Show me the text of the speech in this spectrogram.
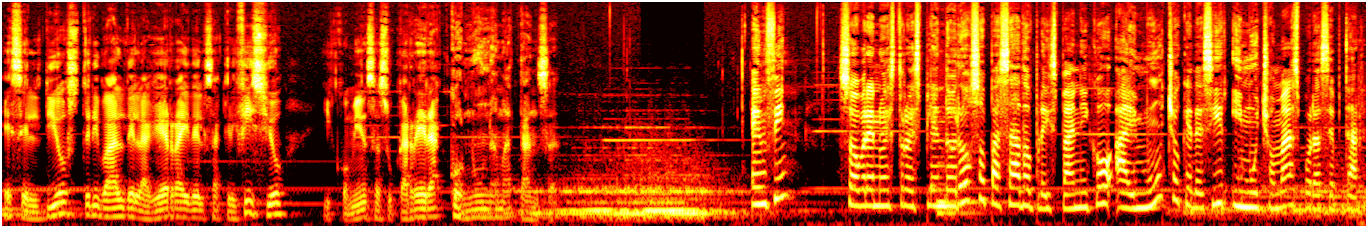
es el dios tribal de la guerra y del sacrificio y comienza su carrera con una matanza. En fin, sobre nuestro esplendoroso pasado prehispánico hay mucho que decir y mucho más por aceptar.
